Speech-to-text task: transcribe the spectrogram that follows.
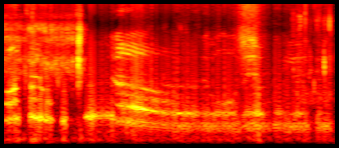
Hatta yakıştı. Oraya bayıldım.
